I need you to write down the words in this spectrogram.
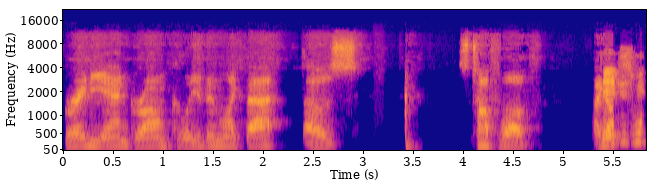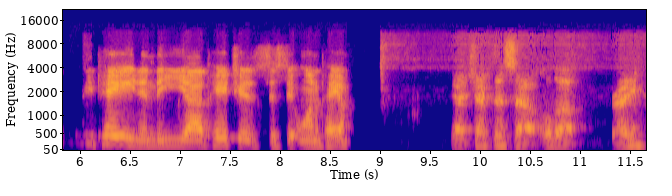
Brady and Gronk leaving like that, that was it's tough love. I They just wanted to be paid, and the uh, Patriots just didn't want to pay them. yeah, check this out. Hold up. Ready?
